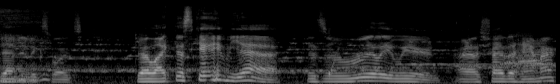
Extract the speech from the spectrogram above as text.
Then it explodes. Do I like this game? Yeah. It's really weird. Alright, let's try the hammer.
